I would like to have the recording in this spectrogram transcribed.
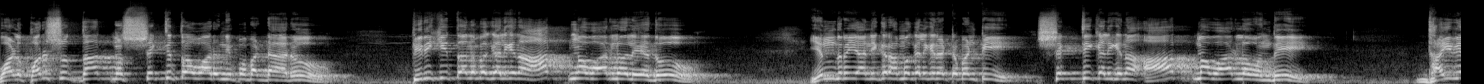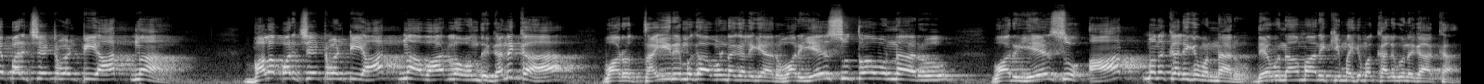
వాళ్ళు పరిశుద్ధాత్మ శక్తితో వారు నింపబడ్డారు. పిరికితనము కలిగిన ఆత్మ వారిలో లేదు. ఇంద్రియ నిగ్రహము కలిగినటువంటి శక్తి కలిగిన ఆత్మ వారిలో ఉంది. ధైర్యపరిచేటువంటి ఆత్మ బలపరిచేటువంటి ఆత్మ వారిలో ఉంది. గనుక వారు ధైర్యముగా ఉండగలిగారు. వారు యేసుతో ఉన్నారు. వారు యేసు ఆత్మను కలిగి ఉన్నారు. దేవునామానికి మహిమ కలుగునుగాక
